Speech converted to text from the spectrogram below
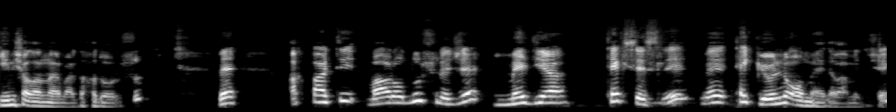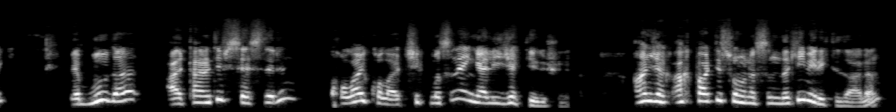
geniş alanlar var daha doğrusu. Ve AK Parti var olduğu sürece medya tek sesli ve tek yönlü olmaya devam edecek. Ve bu da alternatif seslerin kolay kolay çıkmasını engelleyecek diye düşünüyorum. Ancak AK Parti sonrasındaki bir iktidarın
